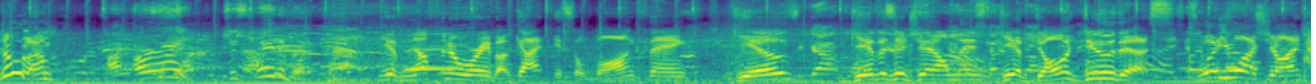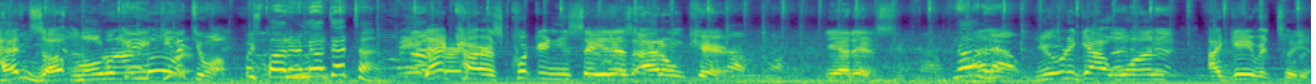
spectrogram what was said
Dude, I'm. All right, just wait a minute. You have nothing to worry about. Guy, it's a long thing. Give, give as a gentleman. Give. Don't do this. What do you want, Sean? Heads up, motor on motor. give it to him. We spotted him out that time. That car is quicker than you say it is. I don't care. Yeah, it is. No, out. no. You already got one. I gave it to you.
